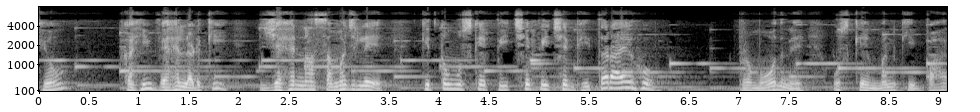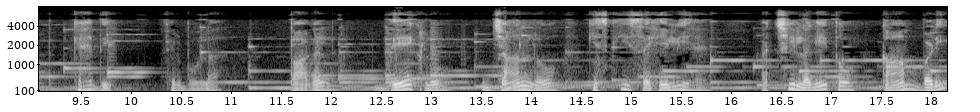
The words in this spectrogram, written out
क्यों? कहीं वह लड़की यह ना समझ ले कि तुम उसके पीछे पीछे भीतर आए हो। प्रमोद ने उसके मन की बात कह दी, फिर बोला, पागल, देख लो, जान लो किसकी सहेली है। अच्छी लगी तो काम बड़ी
